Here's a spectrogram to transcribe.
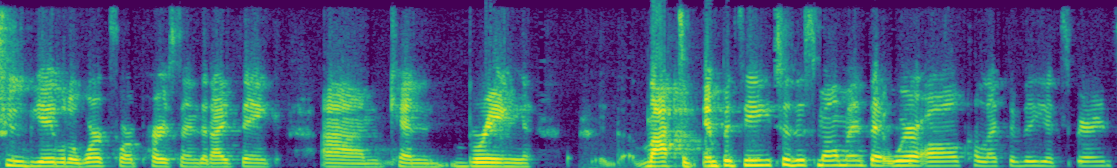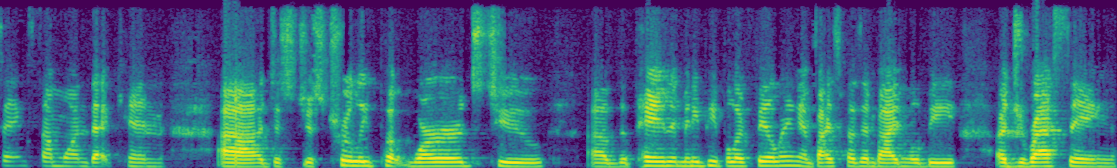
to be able to work for a person that I think um, can bring lots of empathy to this moment that we're all collectively experiencing. Someone that can uh, just just truly put words to uh, the pain that many people are feeling. And Vice President Biden will be addressing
